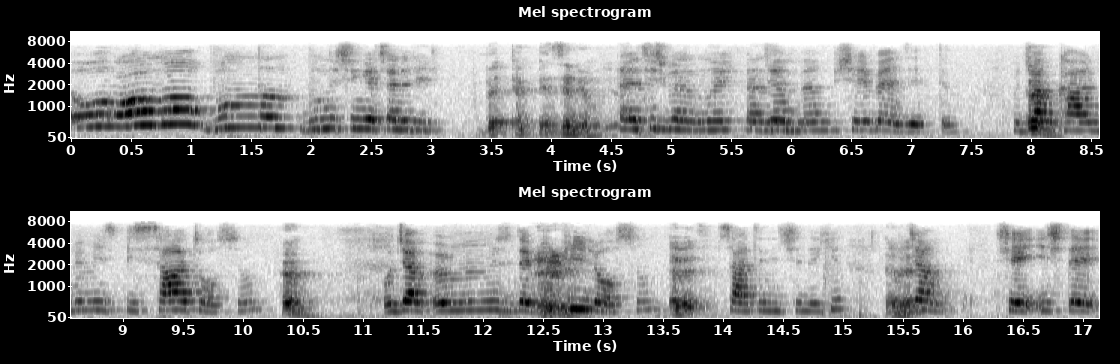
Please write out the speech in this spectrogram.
O, ama bunun, bunun için geçerli değil. Be- pek benzemiyor mu diyorsun? Evet hiç ben buna hiç Hocam benzemiyorum. ben bir şeye benzettim. Hocam Evet. kalbimiz bir saat olsun. Hı. Hocam ömrümüz de bir pil olsun. Evet. Saatin içindeki. Evet. Hocam şey işte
